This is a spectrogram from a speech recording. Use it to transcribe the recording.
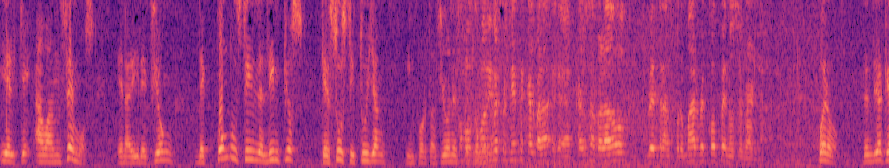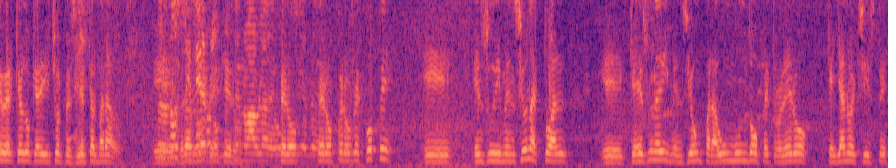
y el que avancemos en la dirección de combustibles limpios que sustituyan importaciones como, como dijo el presidente eh, Carlos Alvarado, retransformar Recope, no cerrarla. Bueno, tendría que ver qué es lo que ha dicho el presidente Alvarado. Pero eh, no, quiero. no habla de un pero, pero, pero Recope, eh, en su dimensión actual, que es una dimensión para un mundo petrolero que ya no existe,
